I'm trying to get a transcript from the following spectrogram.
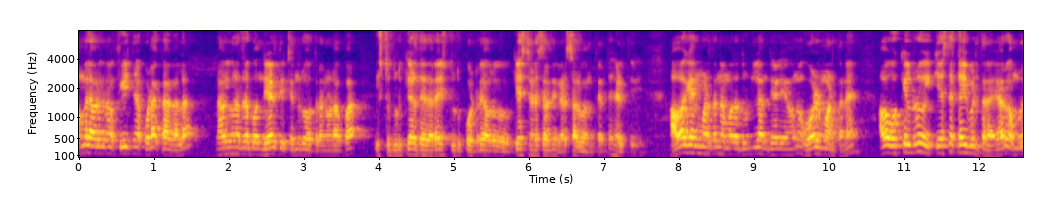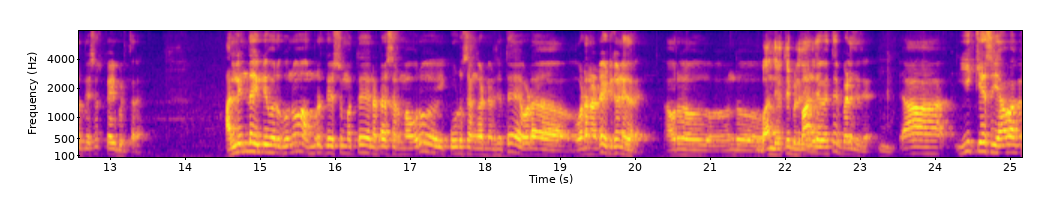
ಆಮೇಲೆ ಅವ್ರಿಗೆ ನಾವು ಫೀಸ್ನ ಕೊಡೋಕ್ಕಾಗಲ್ಲ. ನಾವು ಇವನ ಹತ್ರ ಬಂದು ಹೇಳ್ತೀವಿ, ಚಂದ್ರು ಹತ್ರ ನೋಡಪ್ಪ, ಇಷ್ಟು ದುಡ್ಡು ಕೇಳ್ತಾ ಇದ್ದಾರೆ ಇಷ್ಟು ದುಡ್ಡು ಕೊಟ್ಟರೆ ಅವರು ಕೇಸ್ ನಡೆಸೋದು ನಡೆಸಲ್ವಂತೆ ಅಂತ ಹೇಳ್ತೀವಿ. ಅವಾಗ ಏನು ಮಾಡ್ತಾನೆ, ನಮ್ಮ ಹತ್ರ ದುಡ್ಡಿಲ್ಲ ಅಂತ ಹೇಳಿ ಅವನು ಹೋಲ್ಡ್ ಮಾಡ್ತಾನೆ. ಅವಾಗ ವಕೀಲರು ಈ ಕೇಸ್ನ ಕೈ ಬಿಡ್ತಾರೆ. ಯಾರು? ಅಮೃತೇಶ್ವರ್ ಕೈ ಬಿಡ್ತಾರೆ. ಅಲ್ಲಿಂದ ಇಲ್ಲಿವರೆಗೂ ಅಮೃತೇಶ್ ಮತ್ತು ನಟ ಶರ್ಮಾ ಅವರು ಈ ಕೂಡು ಸಂಘಟನೆ ಜೊತೆ ಒಡ, ಒಡನಾಟ ಇಟ್ಕೊಂಡಿದ್ದಾರೆ. ಅವರು ಒಂದು ಬಾಂಧವ್ಯತೆ ಬಾಂಧವ್ಯತೆ ಬೆಳೆದಿದೆ. ಈ ಕೇಸ್ ಯಾವಾಗ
